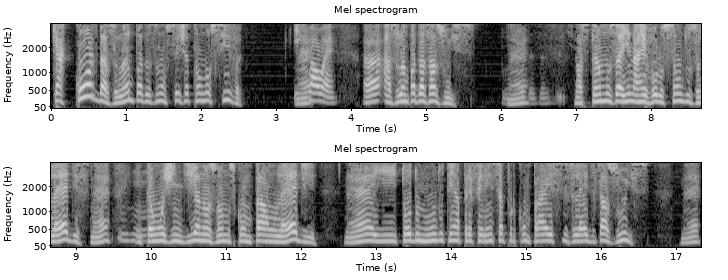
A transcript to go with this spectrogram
que a cor das lâmpadas não seja tão nociva. E né? qual é? As lâmpadas azuis. Né? Nós estamos aí na revolução dos LEDs, né? Uhum. Então hoje em dia nós vamos comprar um LED, né? E todo mundo tem a preferência por comprar esses LEDs azuis, né?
